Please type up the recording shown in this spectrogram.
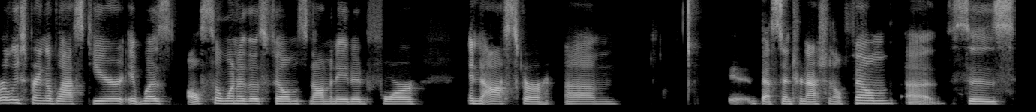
early spring of last year. It was also one of those films nominated for an Oscar, um, Best International Film. Uh, this is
